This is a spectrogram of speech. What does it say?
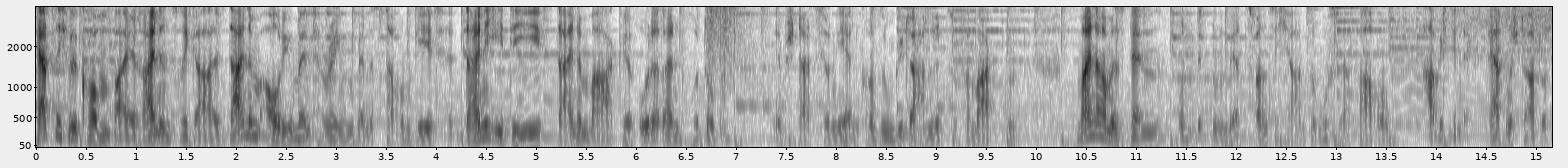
Herzlich willkommen bei Rein ins Regal, deinem Audio-Mentoring, wenn es darum geht, deine Idee, deine Marke oder dein Produkt im stationären Konsumgüterhandel zu vermarkten. Mein Name ist Ben und mit nunmehr 20 Jahren Berufserfahrung habe ich den Expertenstatus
